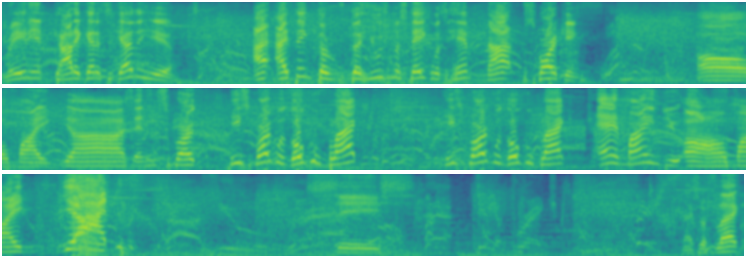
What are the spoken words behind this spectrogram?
Radian got to get it together here. I, I think the, the huge mistake was him not sparking. Oh my gosh! And he sparked. He sparked with Goku Black. He sparked with Goku Black, and mind you, oh my God! Sheesh. Nice reflect.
